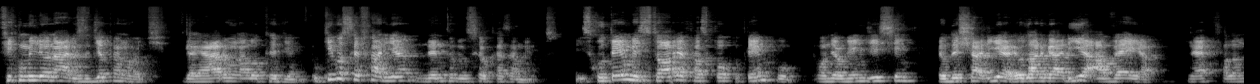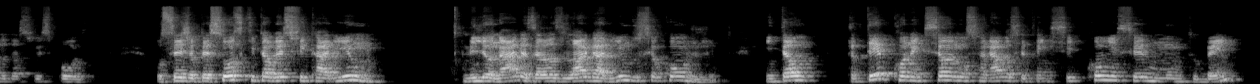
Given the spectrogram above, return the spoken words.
ficam milionários do dia para noite, ganharam na loteria. O que você faria dentro do seu casamento? Escutei uma história faz pouco tempo onde alguém disse: eu deixaria, eu largaria a véia, né? Falando da sua esposa. Ou seja, pessoas que talvez ficariam milionárias, elas largariam do seu cônjuge. Então, para ter conexão emocional, você tem que se conhecer muito bem,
